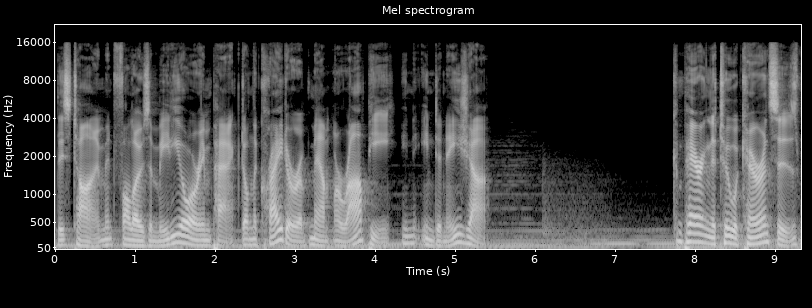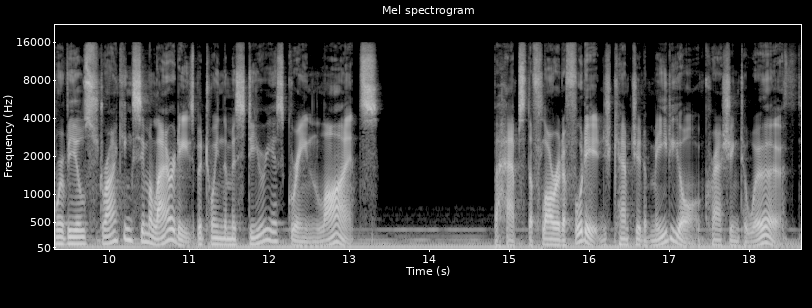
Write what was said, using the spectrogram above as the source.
This time, it follows a meteor impact on the crater of Mount Merapi in Indonesia. Comparing the two occurrences reveals striking similarities between the mysterious green lights. Perhaps the Florida footage captured a meteor crashing to Earth.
